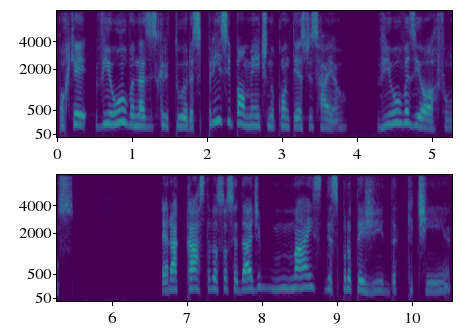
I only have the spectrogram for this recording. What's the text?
Porque viúva nas Escrituras, principalmente no contexto de Israel, viúvas e órfãos, era a casta da sociedade mais desprotegida que tinha.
